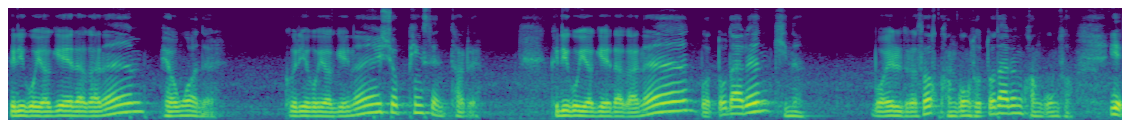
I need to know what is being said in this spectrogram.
그리고 여기에다가는 병원을 그리고 여기는 쇼핑 센터를 그리고 여기에다가는 뭐 또 다른 기능 뭐 예를 들어서 관공서 또 다른 관공서. 예,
